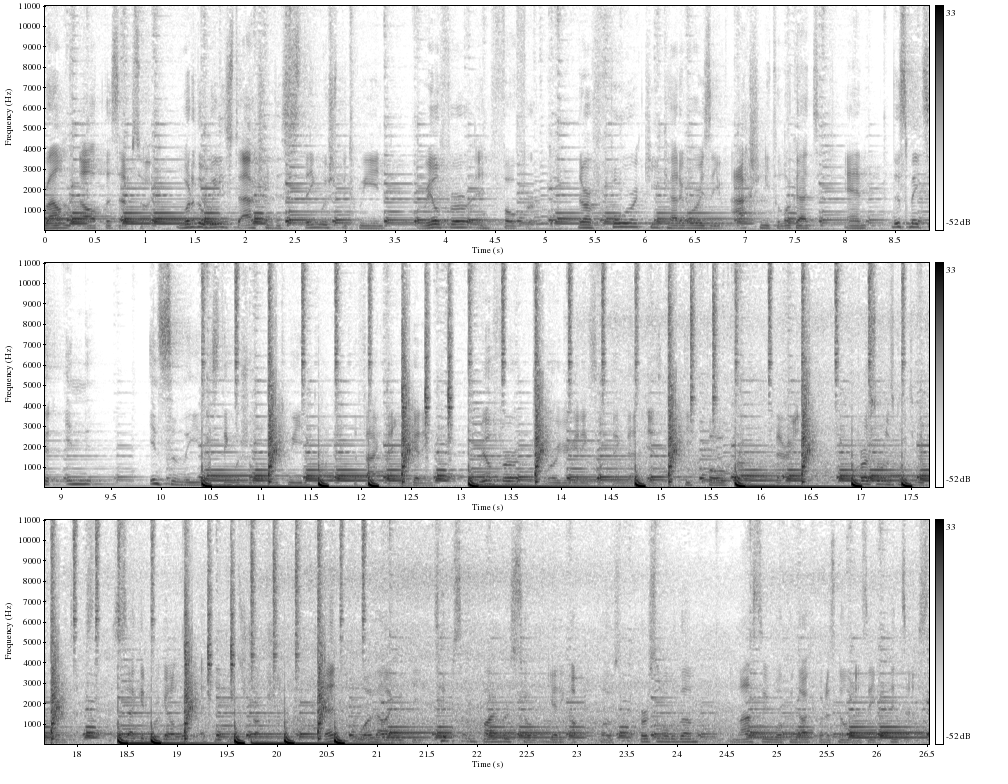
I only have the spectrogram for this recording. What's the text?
round out this episode, what are the ways to actually distinguish between real fur and faux fur? There are four key categories that you actually need to look at, and this makes it in- instantly distinguishable between the fact that you're getting real fur or you're getting something that is the faux fur variant. First one is going to be the burn test. Second, we're going to look at the construction. Then we'll evaluate the tips and fibers, so getting up close and personal with them. And lastly, we'll conduct what is known as a pin test.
